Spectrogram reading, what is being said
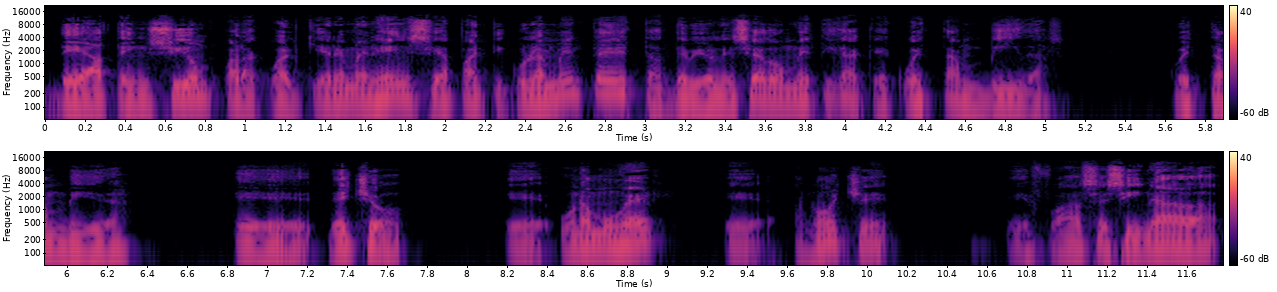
de atención para cualquier emergencia, particularmente estas de violencia doméstica que cuestan vidas, cuestan vidas. Eh, de hecho, eh, una mujer eh, anoche fue asesinada,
